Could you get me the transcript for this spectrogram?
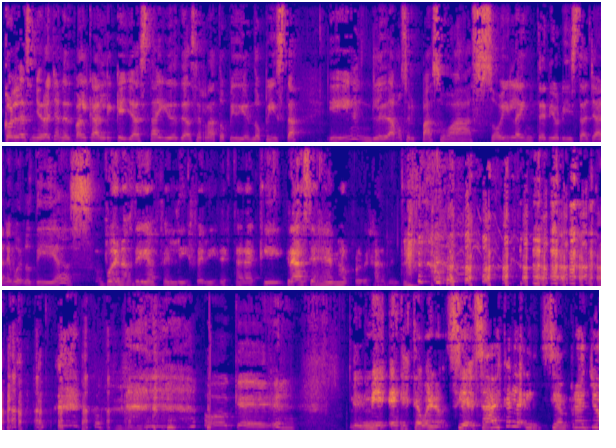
con la señora Janet Balcali que ya está ahí desde hace rato pidiendo pista y le damos el paso a Soy la interiorista. Janet, buenos días. Buenos días, feliz, feliz de estar aquí. Gracias, Emma, por dejarme entrar. Ok. Mi- este, bueno, si- sabes que le- siempre yo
